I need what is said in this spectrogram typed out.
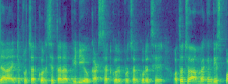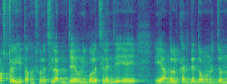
যারা এটি প্রচার করেছে, তারা ভিডিও কাটসাট করে প্রচার করেছে। অথচ আমরা কিন্তু স্পষ্টই তখন শুনেছিলাম যে, উনি বলেছিলেন যে, এ এই আন্দোলনকারীদের দমনের জন্য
